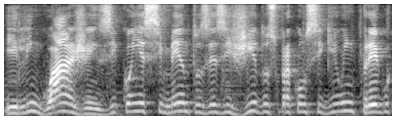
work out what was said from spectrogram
e linguagens e conhecimentos exigidos para conseguir o um emprego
